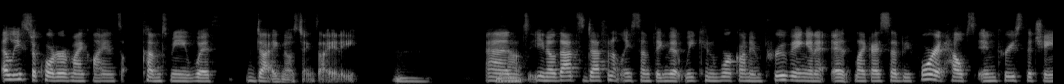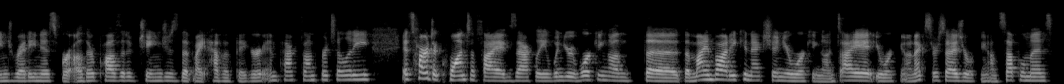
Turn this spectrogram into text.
at least a quarter of my clients come to me with diagnosed anxiety. Mm and yeah. you know that's definitely something that we can work on improving and it, it, like i said before it helps increase the change readiness for other positive changes that might have a bigger impact on fertility it's hard to quantify exactly when you're working on the the mind body connection you're working on diet you're working on exercise you're working on supplements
